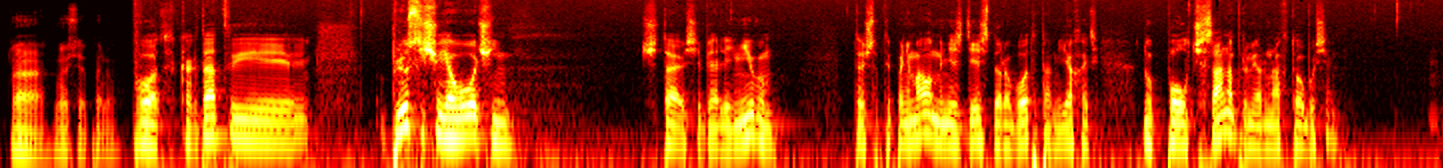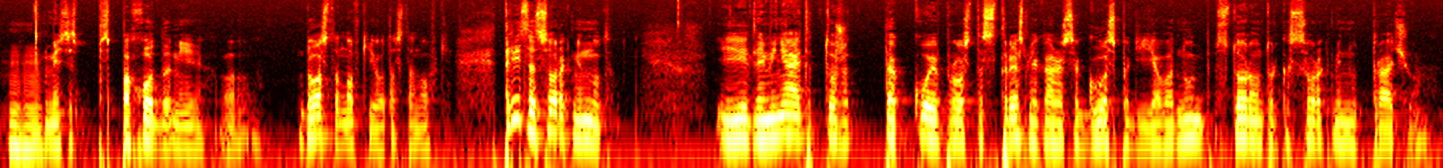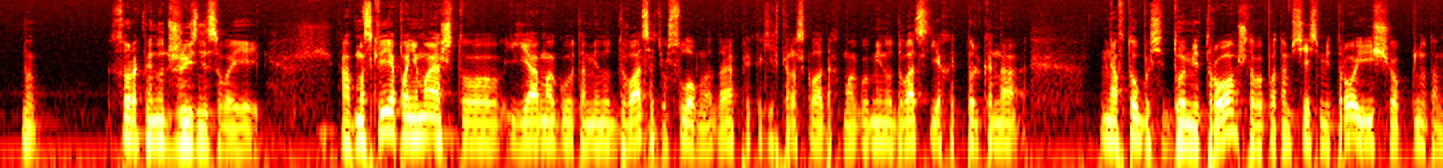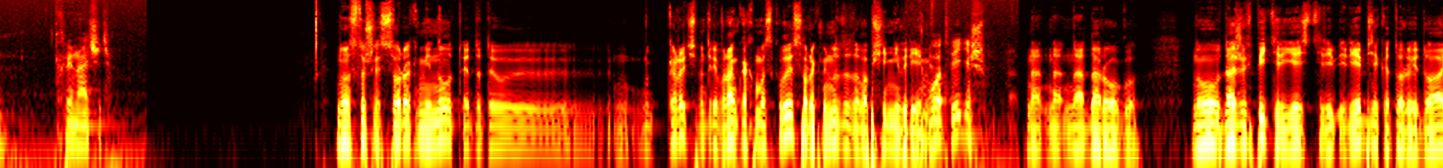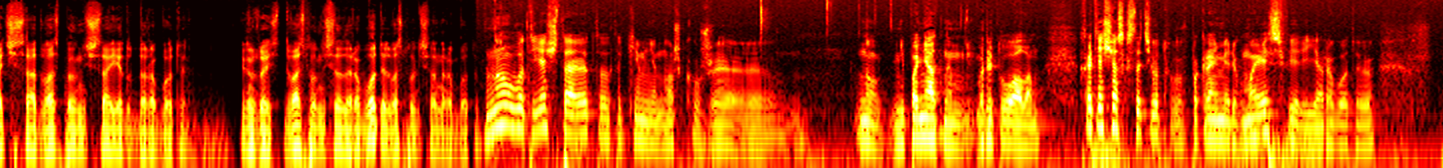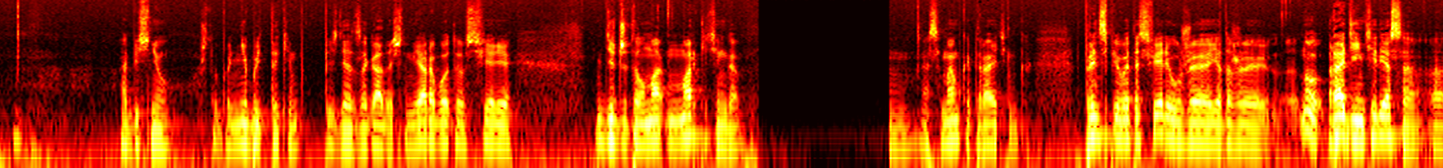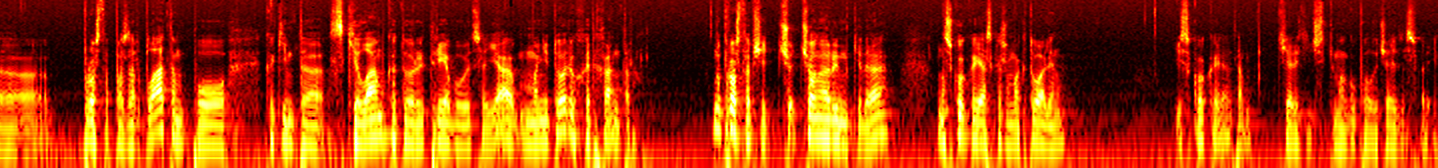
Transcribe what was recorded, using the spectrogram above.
А, ну все, понял. Вот, когда ты... Плюс еще я очень считаю себя ленивым. То есть, чтобы ты понимал, мне здесь до работы там ехать, ну, полчаса, например, на автобусе. Мгм. вместе с, с походами э, до остановки и от остановки. 30-40 минут. И для меня это тоже такой просто стресс, мне кажется, господи, я в одну сторону только 40 минут трачу. Ну, 40 минут жизни своей. А в Москве я понимаю, что я могу там минут 20 условно, да, при каких-то раскладах, могу минут 20 ехать только на, на автобусе до метро, чтобы потом сесть в метро и еще, ну там, хреначить. Ну, слушай, 40 минут, это ты... э, ну, короче, смотри, в рамках Москвы 40 минут это вообще не время Вот, видишь? на, на, на дорогу. Ну, даже в Питере есть ре- ребзи, которые 2 часа, 2,5 часа едут до работы. Ну, то есть 2,5 часа до работы, 2,5 часа на работу. Ну, вот я считаю это таким немножко уже, э, ну, непонятным ритуалом. Хотя сейчас, кстати, вот, по крайней мере, в моей сфере я работаю, объясню, чтобы не быть таким пиздец загадочным. Я работаю в сфере диджитал-маркетинга, SMM, копирайтинг. В принципе, в этой сфере уже я даже, ну, ради интереса, э, просто по зарплатам, по каким-то скиллам, которые требуются, я мониторю Headhunter. Ну, просто вообще, что на рынке, да? Насколько я, скажем, актуален. И сколько я там теоретически могу получать за свои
